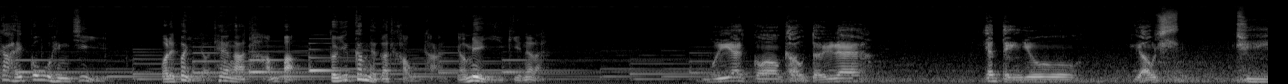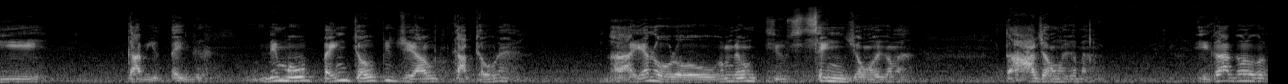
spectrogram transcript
家喺高興之餘，我哋不如又聽下坦白對於今日嘅球壇有咩意見啊嗱？每一個球隊咧，一定要有注意甲乙丙嘅。你冇丙組，邊住有甲組咧？啊，一路路咁樣要升上去噶嘛，打上去噶嘛。而家嗰個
